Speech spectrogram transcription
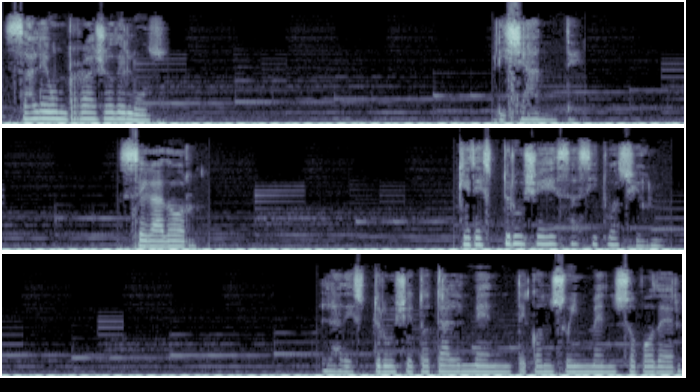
sale un rayo de luz brillante, cegador, que destruye esa situación. La destruye totalmente con su inmenso poder.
